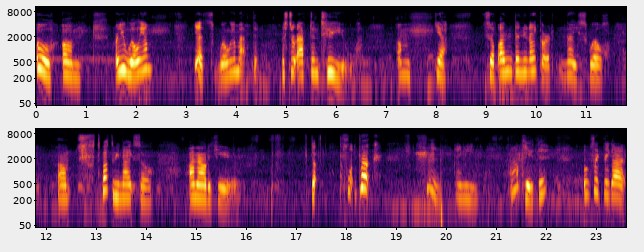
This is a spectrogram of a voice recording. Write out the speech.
oh, um, are you William? Yes, William Afton. Mr. Afton to you. Um, yeah. So if I'm the new night guard, nice. Well, um, it's about to be night, so I'm out of here. But, hmm, I mean, I'm okay with it. Looks like they got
